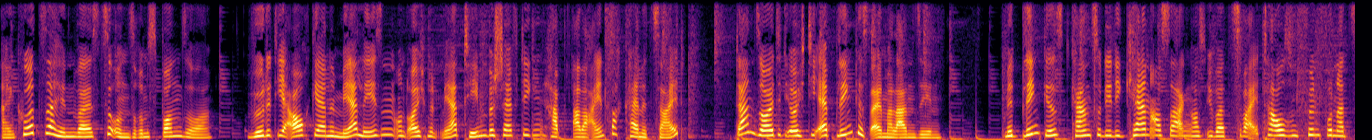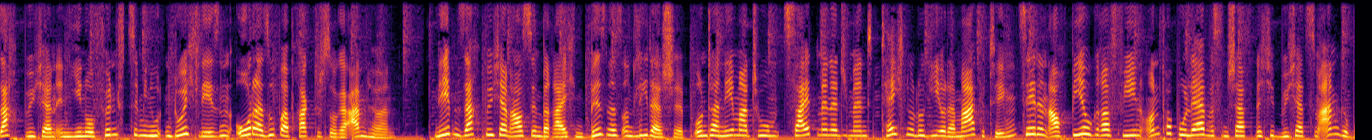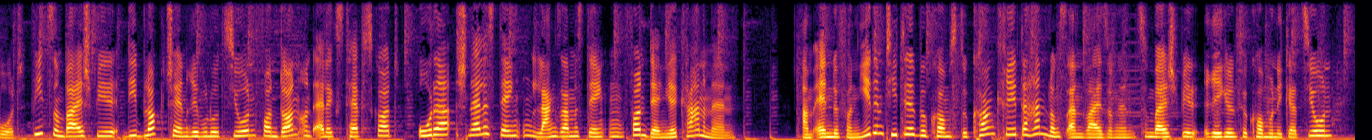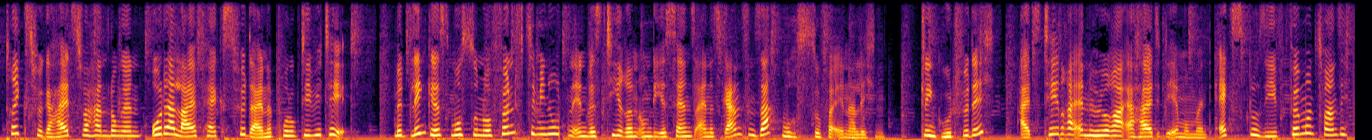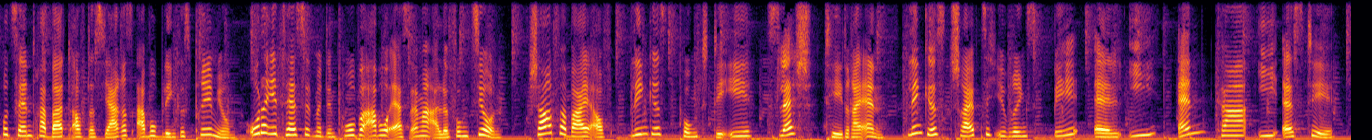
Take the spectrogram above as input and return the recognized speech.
Ein kurzer Hinweis zu unserem Sponsor. Würdet ihr auch gerne mehr lesen und euch mit mehr Themen beschäftigen, habt aber einfach keine Zeit? Dann solltet ihr euch die App Blinkist einmal ansehen. Mit Blinkist kannst du dir die Kernaussagen aus über 2500 Sachbüchern in je nur 15 Minuten durchlesen oder super praktisch sogar anhören. Neben Sachbüchern aus den Bereichen Business und Leadership, Unternehmertum, Zeitmanagement, Technologie oder Marketing zählen auch Biografien und populärwissenschaftliche Bücher zum Angebot, wie zum Beispiel Die Blockchain-Revolution von Don und Alex Tapscott oder Schnelles Denken, Langsames Denken von Daniel Kahneman. Am Ende von jedem Titel bekommst du konkrete Handlungsanweisungen, zum Beispiel Regeln für Kommunikation, Tricks für Gehaltsverhandlungen oder Lifehacks für deine Produktivität. Mit Blinkist musst du nur 15 Minuten investieren, um die Essenz eines ganzen Sachbuchs zu verinnerlichen. Klingt gut für dich? Als T3N-Hörer erhaltet ihr im Moment exklusiv 25% Rabatt auf das Jahresabo Blinkist Premium. Oder ihr testet mit dem Probeabo erst einmal alle Funktionen. Schaut vorbei auf blinkist.de slash T3N. Blinkist schreibt sich übrigens B-L-I-N-K-I-S-T.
